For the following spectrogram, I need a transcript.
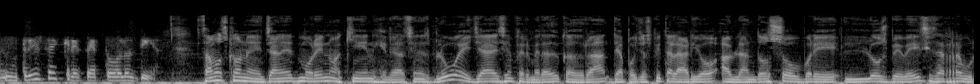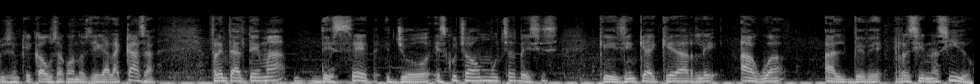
nutrirse y crecer todos los días. Estamos con eh, Janet Moreno aquí en Generaciones Blue. Ella es enfermera educadora de apoyo hospitalario hablando sobre los bebés y esa revolución que causa cuando llega a la casa. Frente al tema de sed, yo he escuchado muchas veces que dicen que hay que darle agua al bebé recién nacido.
